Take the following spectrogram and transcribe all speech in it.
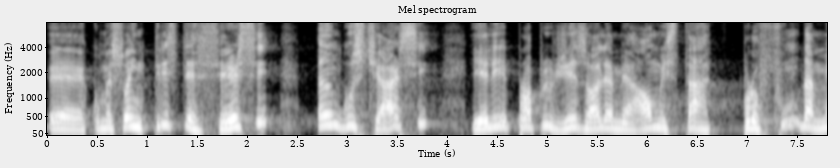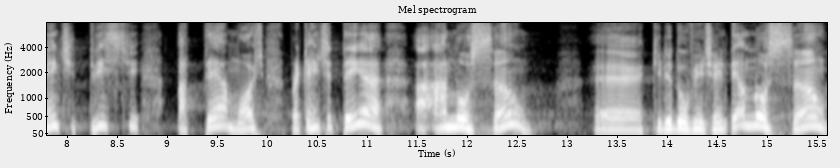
é, começou a entristecer-se, angustiar-se, e ele próprio diz: Olha, minha alma está profundamente triste até a morte, para que a gente tenha a, a noção, é, querido ouvinte, a gente tenha a noção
